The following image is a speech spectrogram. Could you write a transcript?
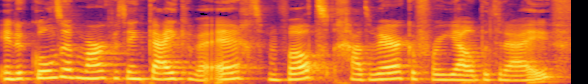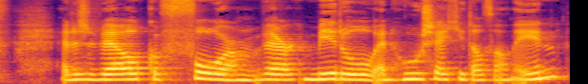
In de content marketing kijken we echt wat gaat werken voor jouw bedrijf. Dus welke vorm, werkmiddel en hoe zet je dat dan in?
